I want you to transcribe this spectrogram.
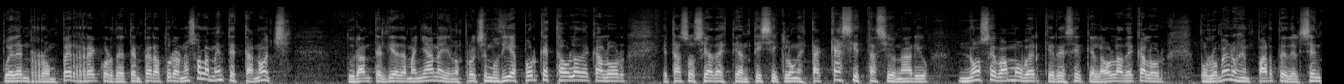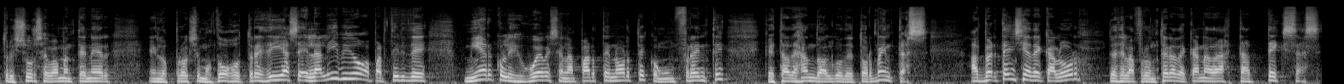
pueden romper récord de temperatura, no solamente esta noche durante el día de mañana y en los próximos días, porque esta ola de calor está asociada a este anticiclón, está casi estacionario, no se va a mover, quiere decir que la ola de calor, por lo menos en parte del centro y sur, se va a mantener en los próximos dos o tres días. El alivio a partir de miércoles y jueves en la parte norte con un frente que está dejando algo de tormentas. Advertencia de calor desde la frontera de Canadá hasta Texas.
